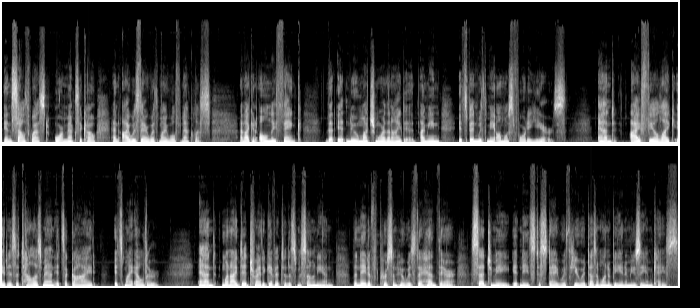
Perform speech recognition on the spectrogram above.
in Southwest or Mexico. And I was there with my wolf necklace. And I can only think that it knew much more than I did. I mean, it's been with me almost 40 years. And I feel like it is a talisman, it's a guide, it's my elder. And when I did try to give it to the Smithsonian, the native person who was the head there said to me, It needs to stay with you. It doesn't want to be in a museum case.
